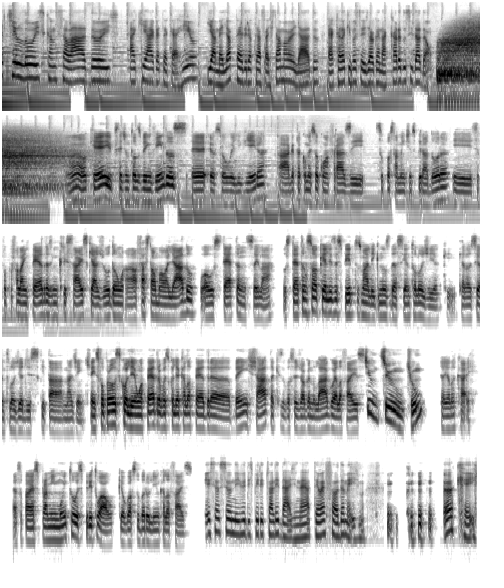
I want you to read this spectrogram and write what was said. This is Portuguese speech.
Gratiluz cancelados! Aqui é a Agatha Carril e a melhor pedra para afastar mal olhado é aquela que você joga na cara do cidadão. Ah, ok. Sejam todos bem-vindos. É, eu sou o Eli Vieira. A Agatha começou com a frase supostamente inspiradora. E se for para falar em pedras, em cristais que ajudam a afastar o mal olhado, ou os tétans, sei lá. Os tétans são aqueles espíritos malignos da cientologia, que aquela cientologia diz que tá na gente. E se for para eu escolher uma pedra, eu vou escolher aquela pedra bem chata que se você joga no lago, ela faz tchum tchum tchum, e aí ela cai. Essa parece para mim muito espiritual, que eu gosto do barulhinho que ela faz. Esse é o seu nível de espiritualidade, né? Ateu é foda mesmo. ok.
